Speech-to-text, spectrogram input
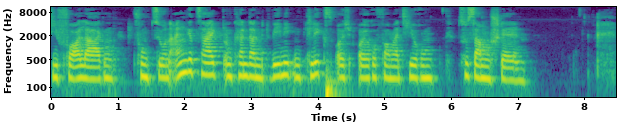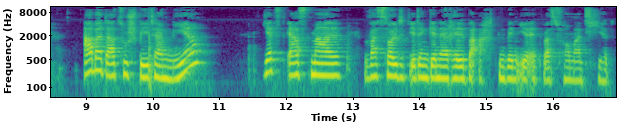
die Vorlagenfunktion angezeigt und könnt dann mit wenigen Klicks euch eure Formatierung zusammenstellen. Aber dazu später mehr. Jetzt erstmal, was solltet ihr denn generell beachten, wenn ihr etwas formatiert?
